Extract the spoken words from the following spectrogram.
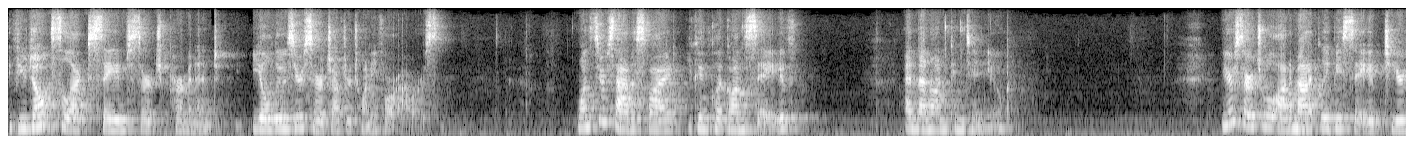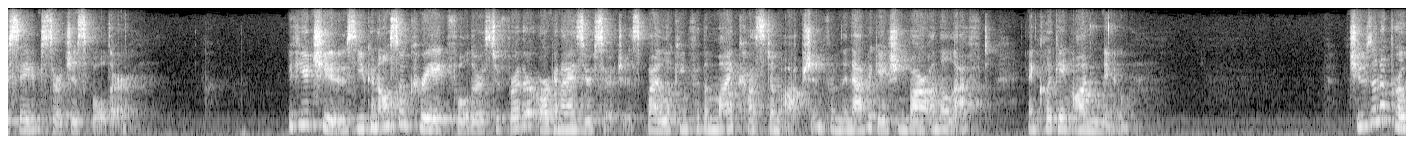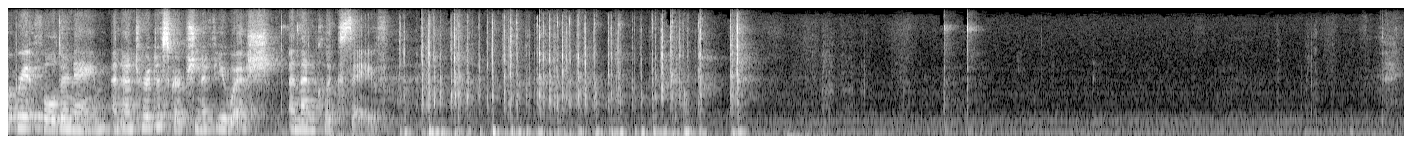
If you don't select Saved Search Permanent, you'll lose your search after 24 hours. Once you're satisfied, you can click on Save, and then on Continue. Your search will automatically be saved to your Saved Searches folder. If you choose, you can also create folders to further organize your searches by looking for the My Custom option from the navigation bar on the left and clicking on New. Choose an appropriate folder name and enter a description if you wish, and then click Save.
